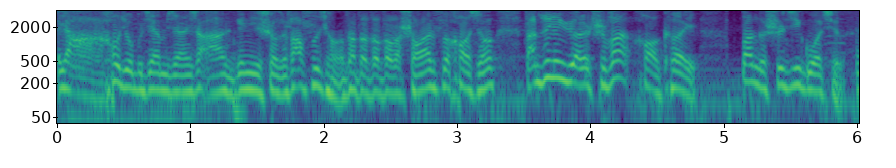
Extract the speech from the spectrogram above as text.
哎呀，好久不见不见，啥？跟你说个啥事情？咋咋咋咋？说完事，好行，咱最近约了吃饭，好可以。半个世纪过去了，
